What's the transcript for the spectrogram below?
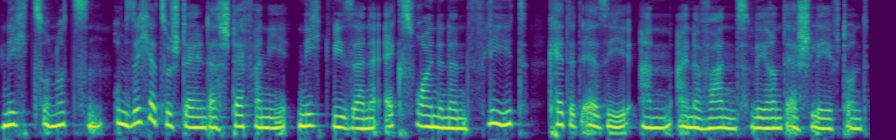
nicht zu nutzen. Um sicherzustellen, dass Stephanie nicht wie seine Ex-Freundinnen flieht, kettet er sie an eine Wand, während er schläft und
